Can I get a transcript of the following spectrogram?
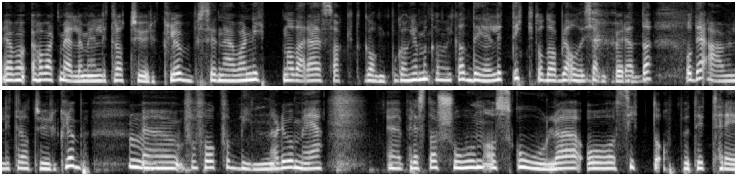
Jeg har vært medlem i en litteraturklubb siden jeg var 19, og der har jeg sagt gang på gang ja, men kan vi ikke ha det litt dikt? Og da blir alle kjemperedde. Og det er jo en litteraturklubb. Mm. For folk forbinder det jo med eh, prestasjon og skole og sitte oppe til tre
